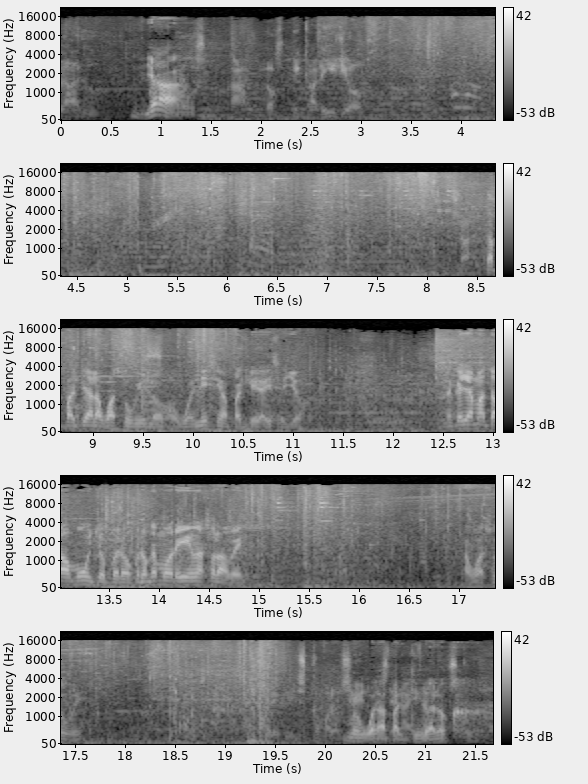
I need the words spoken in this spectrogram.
La declaro. Ya. Vamos, haz los picadillos. Esta partida la voy a subir, loco. Buenísima partida, hice yo. No es que haya matado mucho, pero creo que morí una sola vez. La voy a subir. Muy buena partida, loco. Oscura.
